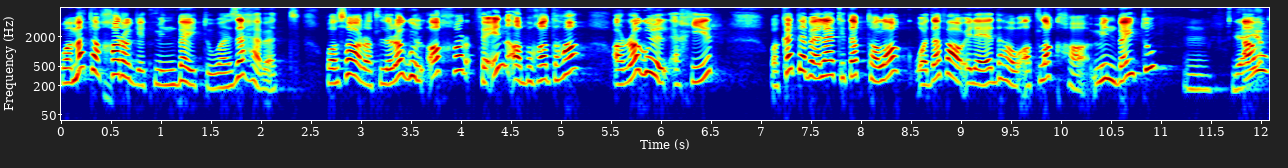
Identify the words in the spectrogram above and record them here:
ومتى خرجت من بيته وذهبت وصارت لرجل آخر فإن أبغضها الرجل الأخير. وكتب لها كتاب طلاق ودفعه إلى يدها وأطلقها من بيته. مم. أو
